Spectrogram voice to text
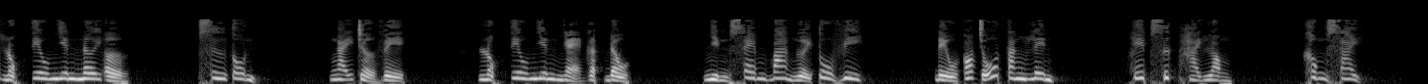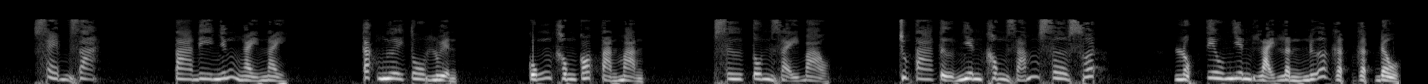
lục tiêu nhiên nơi ở. sư tôn, ngay trở về, lục tiêu nhiên nhẹ gật đầu, nhìn xem ba người tu vi, đều có chỗ tăng lên, hết sức hài lòng, không sai, xem ra, ta đi những ngày này, các ngươi tu luyện, cũng không có tàn mạn, sư tôn dạy bảo, chúng ta tự nhiên không dám sơ suất, lục tiêu nhiên lại lần nữa gật gật đầu,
